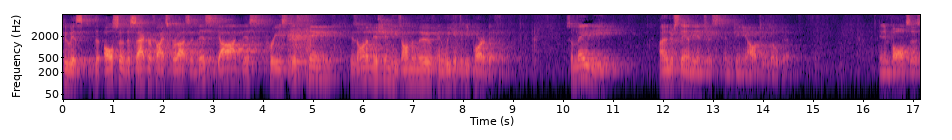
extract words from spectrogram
who is the, also the sacrifice for us. And this God, this priest, this king is on a mission, he's on the move, and we get to be part of it. So maybe I understand the interest in genealogy a little bit. It involves those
